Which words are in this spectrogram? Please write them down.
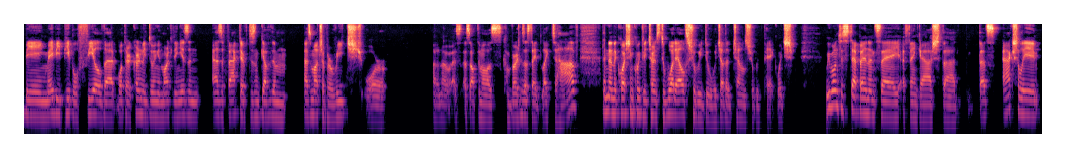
being maybe people feel that what they're currently doing in marketing isn't as effective, doesn't give them as much of a reach or I don't know, as, as optimal as conversions as they'd like to have. And then the question quickly turns to what else should we do? Which other channels should we pick? Which we want to step in and say, I think, Ash, that that's actually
